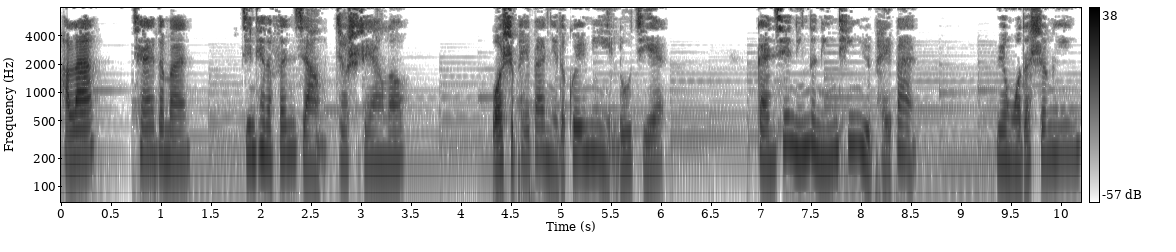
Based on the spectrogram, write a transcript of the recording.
好啦，亲爱的们，今天的分享就是这样喽。我是陪伴你的闺蜜卢杰，感谢您的聆听与陪伴。愿我的声音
